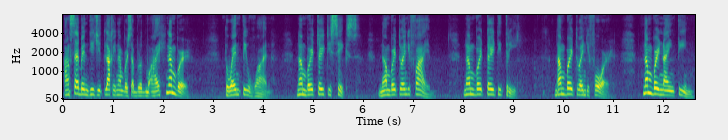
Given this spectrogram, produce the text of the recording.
Ang 7-digit lucky numbers abroad mo ay number 21, number 36, number 25, number 33, number 24, number 19,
